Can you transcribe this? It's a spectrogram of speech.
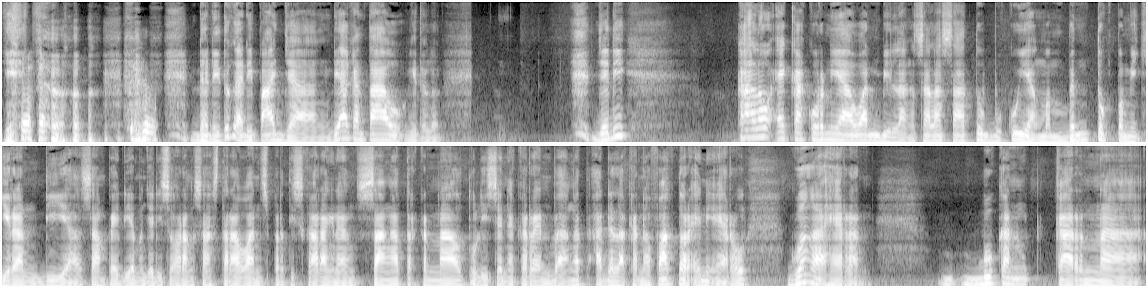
Gitu. Dan itu nggak dipajang, dia akan tahu gitu loh. Jadi kalau Eka Kurniawan bilang salah satu buku yang membentuk pemikiran dia sampai dia menjadi seorang sastrawan seperti sekarang yang sangat terkenal, tulisannya keren banget adalah karena faktor Annie Arrow, gua nggak heran. Bukan karena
